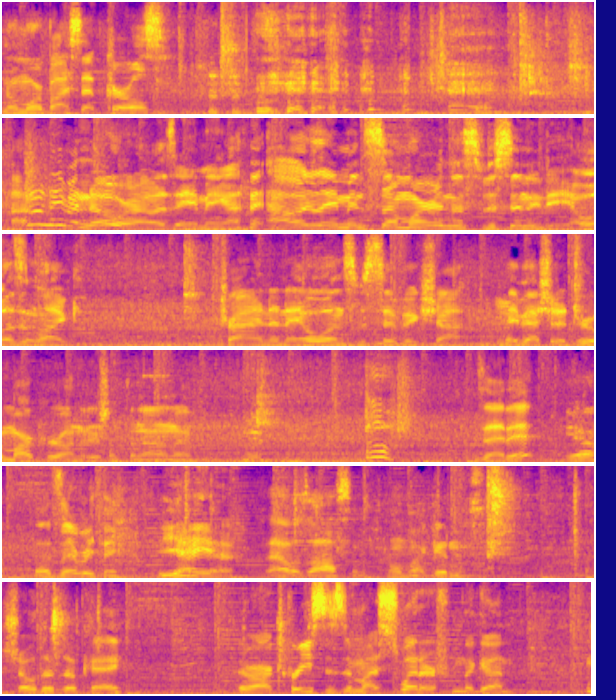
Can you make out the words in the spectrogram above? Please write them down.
No more bicep curls. I don't even know where I was aiming. I think I was aiming somewhere in this vicinity. I wasn't like trying to nail one specific shot. Maybe I should have drew a marker on it or something. I don't know. Is that it? Yeah. That's everything. Yeah, yeah. that was awesome. Oh my goodness. My shoulder's okay. There are creases in my sweater from the gun. you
